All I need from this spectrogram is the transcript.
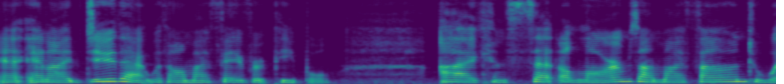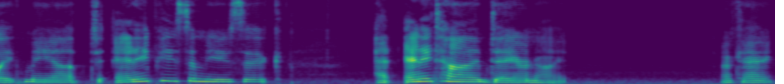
And, and I do that with all my favorite people. I can set alarms on my phone to wake me up to any piece of music at any time, day or night. Okay?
